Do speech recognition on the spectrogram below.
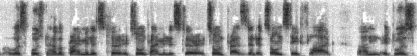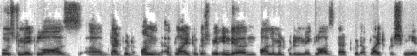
was supposed to have a prime minister, its own prime minister, its own president, its own state flag. Um, it was supposed to make laws uh, that would on apply to Kashmir. Indian Parliament couldn't make laws that could apply to Kashmir,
